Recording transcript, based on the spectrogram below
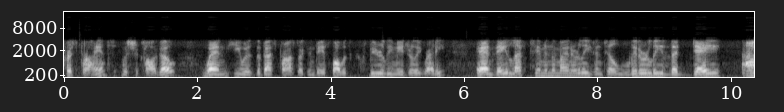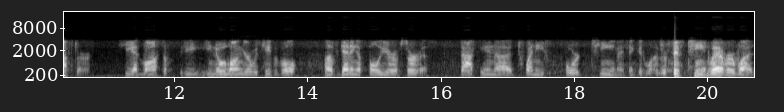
Kris Bryant with Chicago when he was the best prospect in baseball, was clearly major league ready. And they left him in the minor leagues until literally the day after he had lost a, he, he no longer was capable of getting a full year of service back in uh, 2014, I think it was, or 15, whatever it was.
